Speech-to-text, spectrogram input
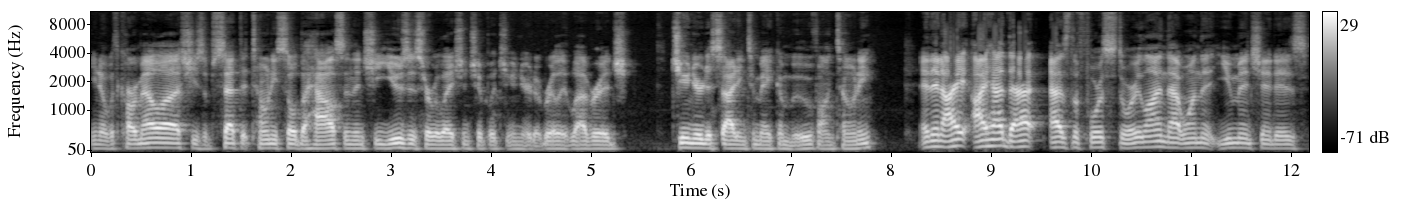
you know, with Carmela, she's upset that Tony sold the house, and then she uses her relationship with Junior to really leverage Junior deciding to make a move on Tony. And then I I had that as the fourth storyline. That one that you mentioned is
